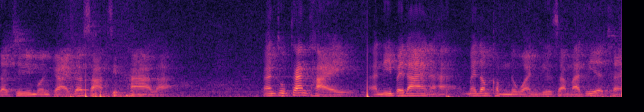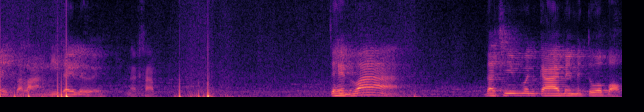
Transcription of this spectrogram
ดัชนีมวลกายก็ 35 ละงั้นทุกท่านถ่ายอันนี้ไปได้นะฮะ ไม่ต้องคำนวณคือสามารถที่จะใช้ตารางนี้ได้เลยนะครับ จะเห็นว่าดัชนีมวลกายเป็นตัวบอก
